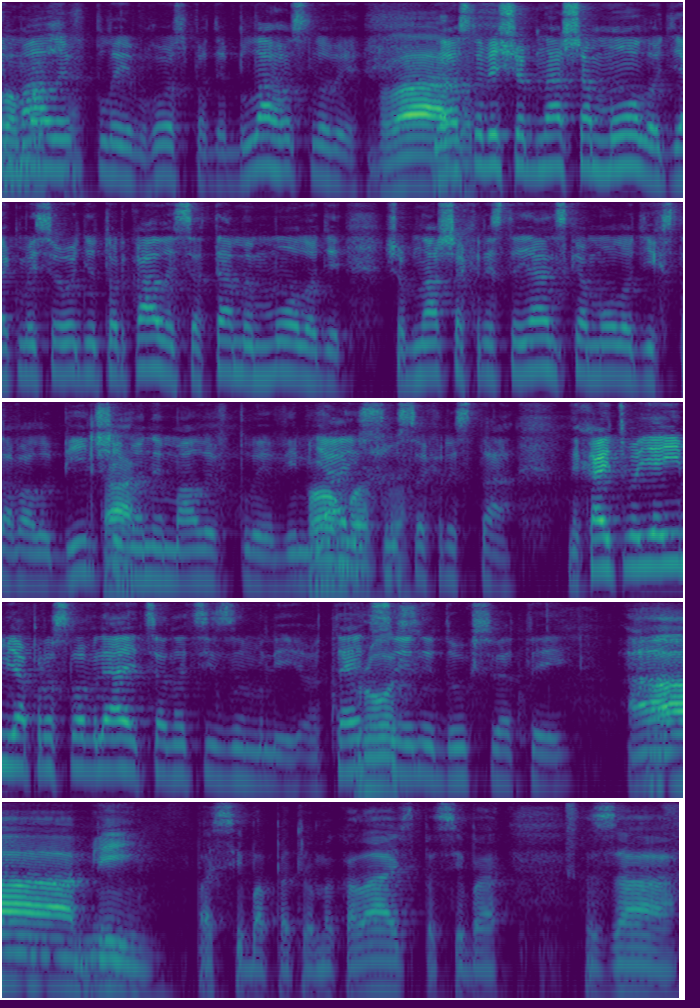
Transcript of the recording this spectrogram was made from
Допоможи. мали вплив, Господи. Благослови. Благослови. Благослови, щоб наша молодь, як ми сьогодні торкалися теми молоді, щоб наша християнська молодь їх ставало більше, Так. вони мали вплив. В ім'я. Ісуса Христа. Нехай Твоє ім'я прославляється на цій землі. Отець, Прос- Син і Дух Святий. Аминь. Спасибо, Петро Миколаевич, спасибо за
